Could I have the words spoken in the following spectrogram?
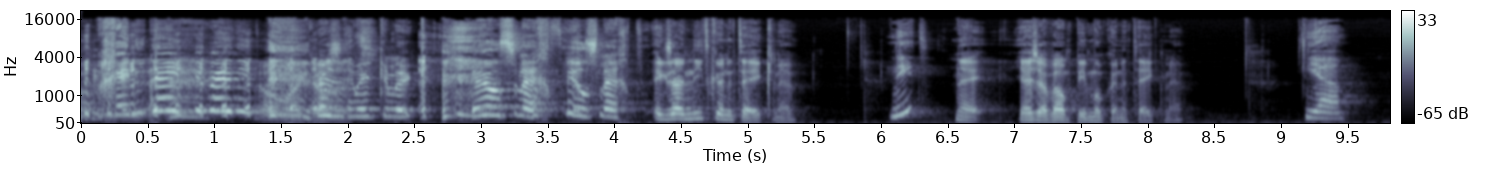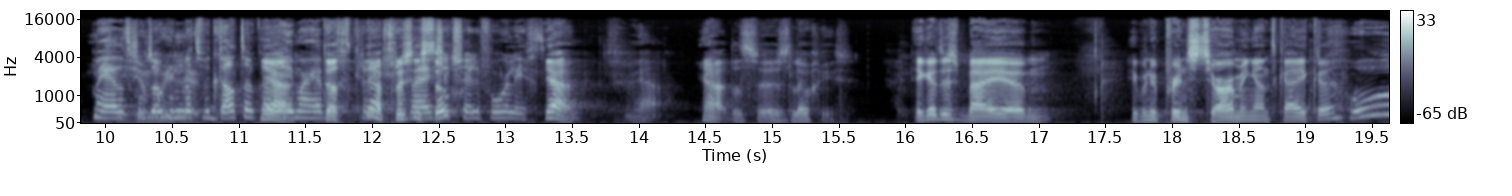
Geen idee, ik weet niet. Oh. Verschrikkelijk. Heel slecht, heel slecht. Ik zou niet kunnen tekenen. Niet? Nee, jij zou wel een piemel kunnen tekenen. Ja. Maar ja, dat komt ook omdat we dat ook Ja, alleen maar hebben dat- ja, gekregen precies, bij toch? seksuele voorlichting. Ja, ja. ja dat is, eh, is logisch. Ik heb dus bij, ehm, ik ben nu Prince Charming aan het kijken. Goed.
